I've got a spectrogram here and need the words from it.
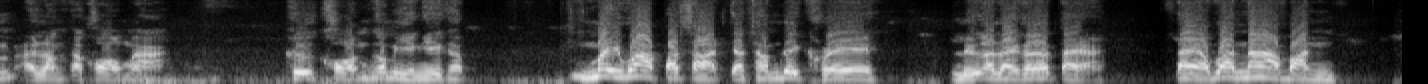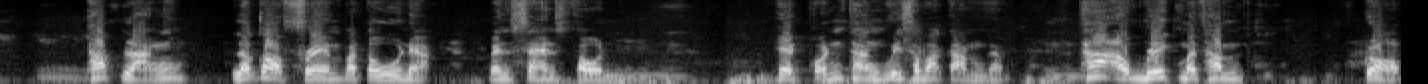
ำเอ่อลำตะคองมา คือขอมเขามีอย่างนี้ครับ ไม่ว่าปราสาทจะทำด้วยเคร หรืออะไรก็แล้วแต่ แต่ว่าหน้าบัน ทับหลังแล้วก็เฟรมประตูเนี่ยเป็นแซนสโตนเหตุผลทางวิศวกรรมครับ ถ้าเอาบริกมาทำกรอบ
